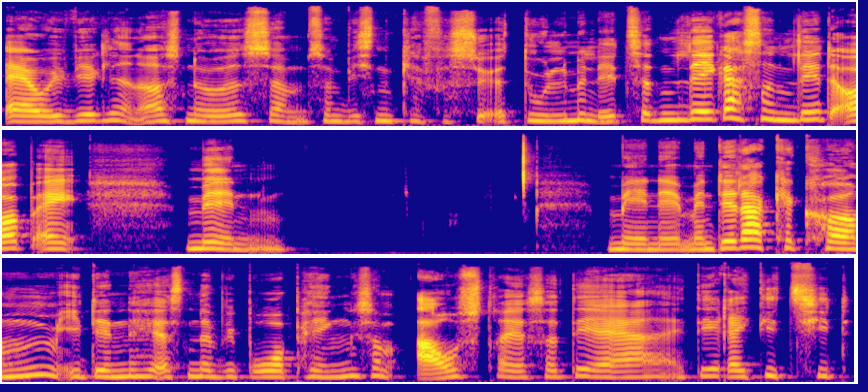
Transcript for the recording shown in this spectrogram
er jo i virkeligheden også noget, som, som vi sådan kan forsøge at dulme lidt. Så den ligger sådan lidt op af, men, men, øh, men det, der kan komme i den her, sådan, når vi bruger penge som afstresser, det er, det er rigtig tit,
